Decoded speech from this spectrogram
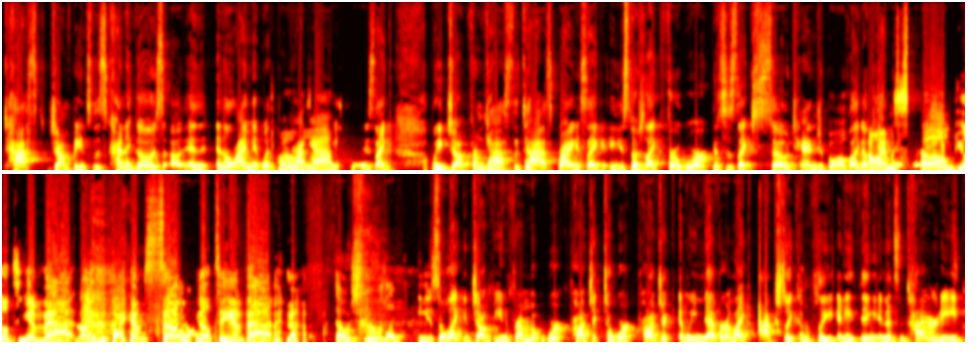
task jumping. So this kind of goes uh, in, in, alignment with procrastination oh, yeah. is like we jump from task to task right? It's like especially like for work this is like so tangible of like okay, oh, i'm, I'm so guilty of that. I am so guilty of that. So true like so like jumping from work project to work project and we never like actually complete anything in its entirety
